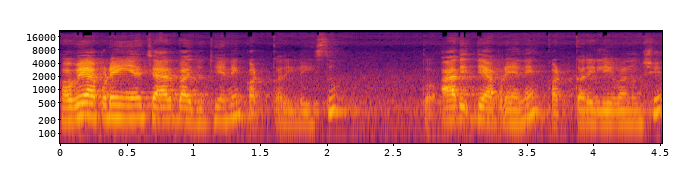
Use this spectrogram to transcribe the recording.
હવે આપણે અહીંયા ચાર બાજુથી એને કટ કરી લઈશું. તો આ રીતે આપણે એને કટ કરી લેવાનું છે.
